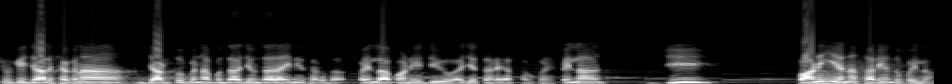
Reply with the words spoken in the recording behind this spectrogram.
ਕਿਉਂਕਿ ਜਲ ਛਕਣਾ ਜਲ ਤੋਂ ਬਿਨਾ ਬੰਦਾ ਜਿਉਂਦਾ ਰਹਿ ਹੀ ਨਹੀਂ ਸਕਦਾ। ਪਹਿਲਾ ਪਾਣੀ ਜੀਵ ਅਜੇ ਧਰਿਆ ਸਭ ਕੁਝ ਪਹਿਲਾਂ ਜੀ, ਪਾਣੀ ਹੈ ਨਾ ਸਾਰਿਆਂ ਤੋਂ ਪਹਿਲਾਂ।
